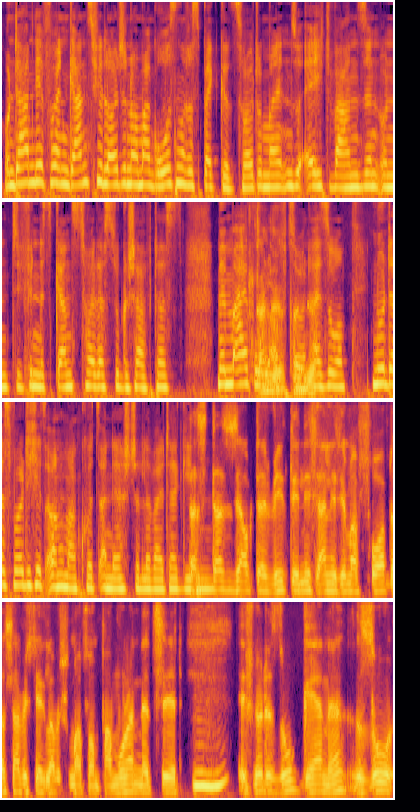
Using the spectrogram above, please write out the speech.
und da haben dir vorhin ganz viele Leute nochmal großen Respekt gezollt und meinten so echt Wahnsinn und ich finde es ganz toll, dass du geschafft hast, mit dem Alkohol Danke, aufzuhören. danke. Also nur das wollte ich jetzt auch nochmal kurz an der Stelle weitergeben. Das, das ist ja auch der Weg, den ich eigentlich immer vorhabe. Das habe ich dir, glaube ich, schon mal vor ein paar Monaten erzählt. Mhm. Ich würde so gerne, so,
